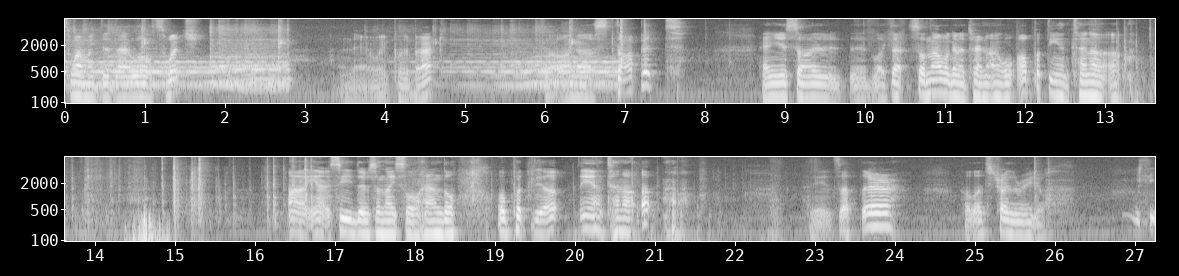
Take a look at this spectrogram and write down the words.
That's when we did that little switch. And there, we put it back. So I'm gonna stop it. And you saw it, it like that. So now we're gonna turn, I'll, I'll put the antenna up. Uh, yeah, see there's a nice little handle. We'll put the up the antenna up. See, it's up there. So let's try the radio. Aussi.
